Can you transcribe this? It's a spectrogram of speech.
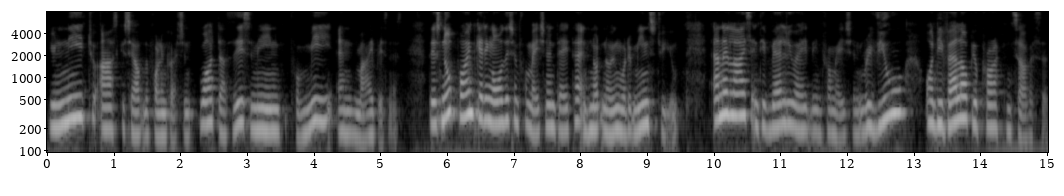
you need to ask yourself the following question What does this mean for me and my business? There's no point getting all this information and data and not knowing what it means to you. Analyze and evaluate the information. Review or develop your product and services.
